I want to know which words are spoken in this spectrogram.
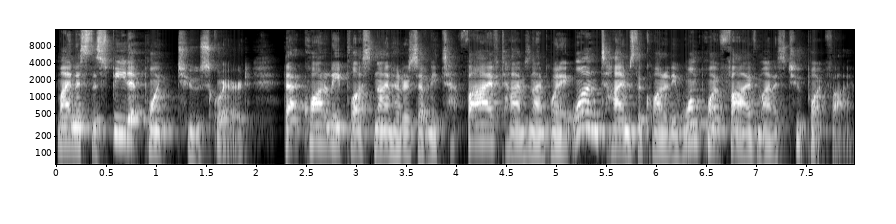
minus the speed at 0.2 squared. That quantity plus 975 times 9.81 times the quantity 1.5 minus 2.5.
